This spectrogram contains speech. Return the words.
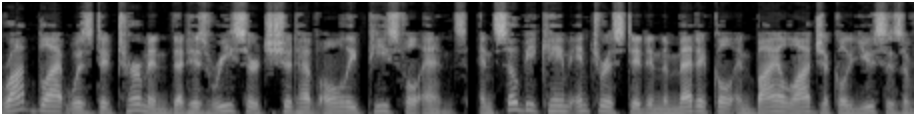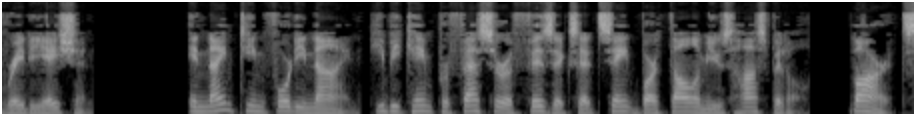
Rotblat was determined that his research should have only peaceful ends, and so became interested in the medical and biological uses of radiation. In 1949, he became professor of physics at St Bartholomew's Hospital, Barts,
